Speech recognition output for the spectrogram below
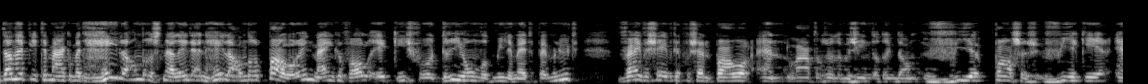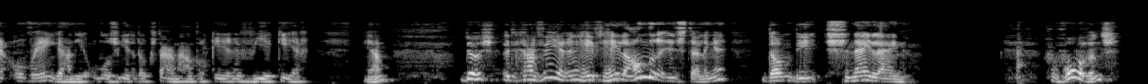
dan heb je te maken met hele andere snelheden en hele andere power. In mijn geval, ik kies voor 300 mm per minuut, 75% power. En later zullen we zien dat ik dan vier passes, vier keer er overheen ga. Hieronder zie je dat ook staan, een aantal keren vier keer. Ja. Dus het graveren heeft hele andere instellingen dan die snijlijn. Vervolgens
